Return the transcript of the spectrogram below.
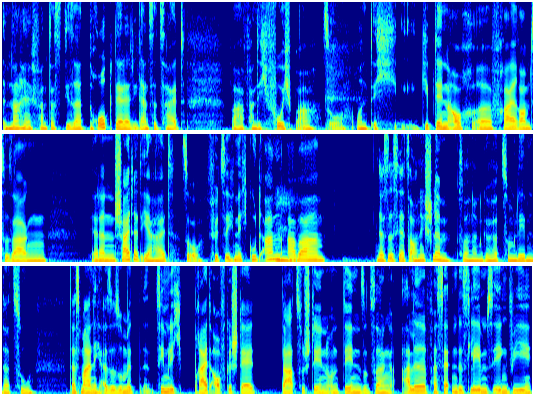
im Nachhinein, ich fand das dieser Druck, der da die ganze Zeit war, fand ich furchtbar. So. Und ich gebe denen auch äh, Freiraum zu sagen, ja, dann scheitert ihr halt. So. Fühlt sich nicht gut an, Mhm. aber das ist jetzt auch nicht schlimm, sondern gehört zum Leben dazu. Das meine ich, also so mit ziemlich breit aufgestellt dazustehen und denen sozusagen alle Facetten des Lebens irgendwie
